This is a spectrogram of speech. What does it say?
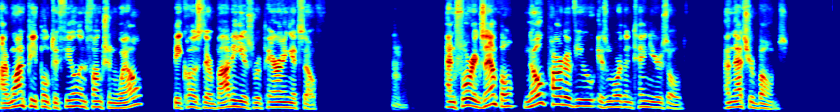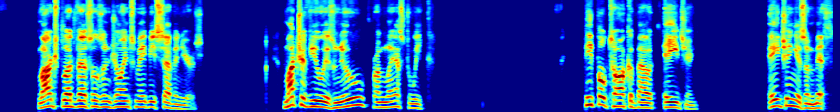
I want people to feel and function well because their body is repairing itself. Hmm. And for example, no part of you is more than 10 years old, and that's your bones. Large blood vessels and joints may be seven years. Much of you is new from last week. People talk about aging. Aging is a myth.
